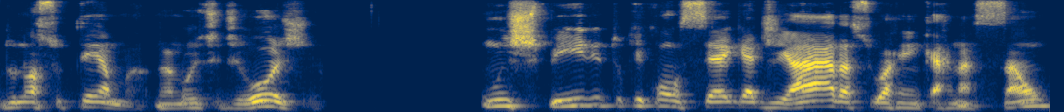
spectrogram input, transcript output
do nosso tema na noite de hoje, um espírito que consegue adiar a sua reencarnação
